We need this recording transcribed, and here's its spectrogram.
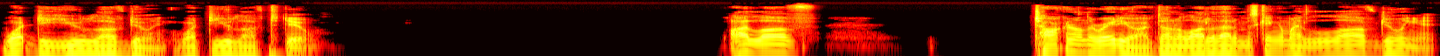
What do you love doing? What do you love to do? I love talking on the radio. I've done a lot of that at Muskingum. I love doing it.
